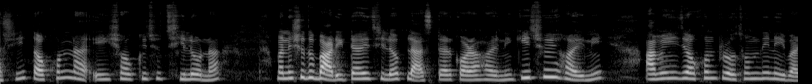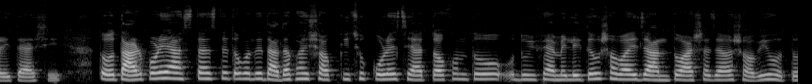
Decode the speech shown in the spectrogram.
আসি তখন না এই সব কিছু ছিল না। মানে শুধু বাড়িটাই ছিল, প্লাস্টার করা হয়নি, কিছুই হয়নি। আমি যখন প্রথম দিন এই বাড়িতে আসি, তো তারপরে আস্তে আস্তে তোমাদের দাদাভাই সব কিছু করেছে আর তখন তো দুই ফ্যামিলিতেও সবাই জানতো, আসা যাওয়া সবই হতো।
